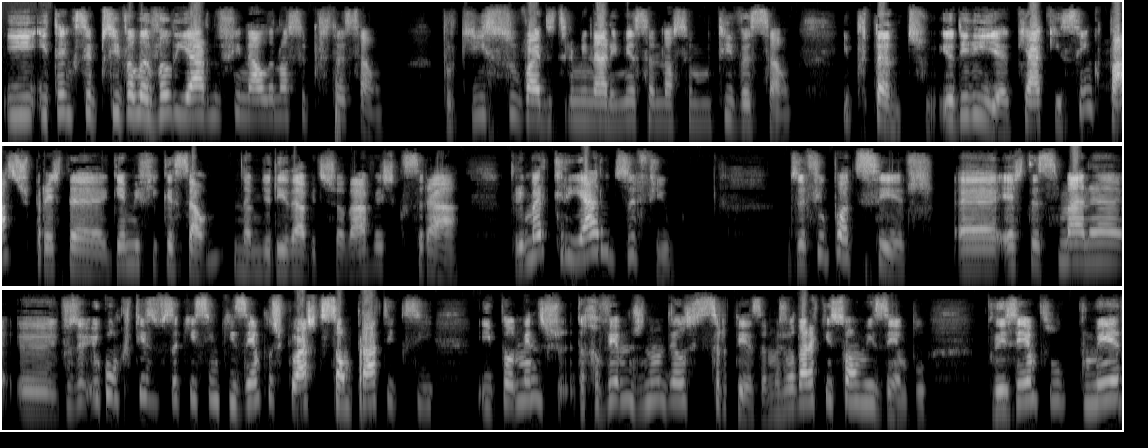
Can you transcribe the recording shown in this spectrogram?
E, e, tem que ser possível avaliar no final a nossa prestação porque isso vai determinar imenso a nossa motivação. E, portanto, eu diria que há aqui cinco passos para esta gamificação na melhoria de hábitos saudáveis, que será, primeiro, criar o desafio. O desafio pode ser, uh, esta semana, uh, eu concretizo-vos aqui cinco exemplos que eu acho que são práticos e, e pelo menos revemos num deles de certeza, mas vou dar aqui só um exemplo. Por exemplo, comer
